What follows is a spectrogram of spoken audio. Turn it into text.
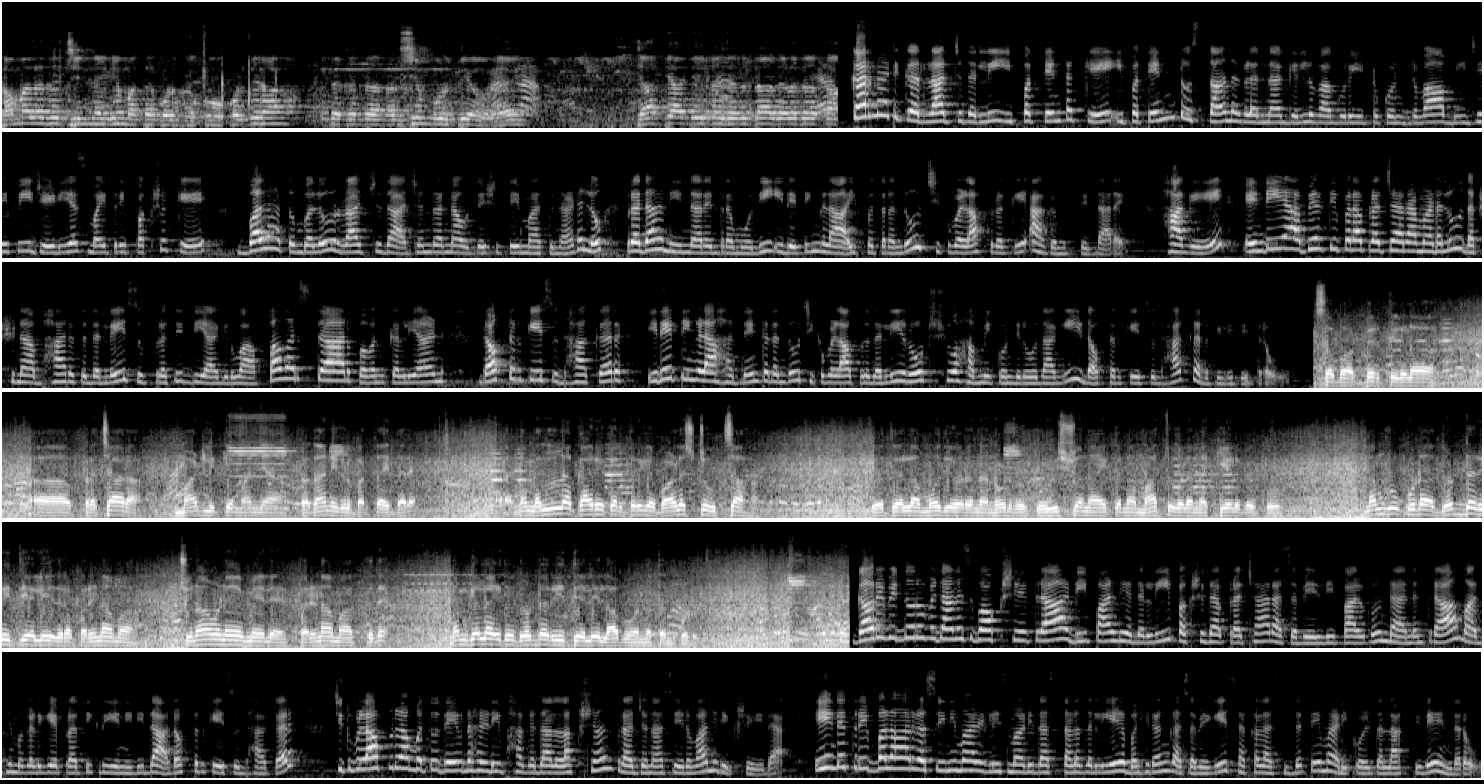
ಕಮಲದ ಚಿಹ್ನೆಗೆ ಮತ ಕೊಡಬೇಕು. ಕೊಡ್ತೀರಾ? ನರಸಿಂಹಮೂರ್ತಿ ಅವರೇ ಜಾತ್ಯತೀತ ಜನತಾ ದಳದ ಕಾ- ಕರ್ನಾಟಕ ರಾಜ್ಯದಲ್ಲಿ ಇಪ್ಪತ್ತೆಂಟಕ್ಕೆ ಇಪ್ಪತ್ತೆಂಟು ಸ್ಥಾನಗಳನ್ನ ಗೆಲ್ಲುವ ಗುರಿ ಇಟ್ಟುಕೊಂಡಿರುವ ಬಿಜೆಪಿ, ಜೆಡಿಎಸ್ ಮೈತ್ರಿ ಪಕ್ಷಕ್ಕೆ ಬಲ ತುಂಬಲು ರಾಜ್ಯದ ಜನರನ್ನ ಉದ್ದೇಶಿಸಿ ಮಾತನಾಡಲು ಪ್ರಧಾನಿ ನರೇಂದ್ರ ಮೋದಿ ಇದೇ ತಿಂಗಳ ಇಪ್ಪತ್ತರಂದು ಚಿಕ್ಕಬಳ್ಳಾಪುರಕ್ಕೆ ಆಗಮಿಸುತ್ತಿದ್ದಾರೆ. ಹಾಗೆಯೇ ಎನ್ಡಿಎ ಅಭ್ಯರ್ಥಿ ಪರ ಪ್ರಚಾರ ಮಾಡಲು ದಕ್ಷಿಣ ಭಾರತದಲ್ಲೇ ಸುಪ್ರಸಿದ್ಧಿಯಾಗಿರುವ power star Pawan Kalyan, doctor K Sudhakar, ಇದೇ ತಿಂಗಳ ಹದಿನೆಂಟರಂದು ಚಿಕ್ಕಬಳ್ಳಾಪುರದಲ್ಲಿ ರೋಡ್ ಶೋ ಹಮ್ಮಿಕೊಂಡಿರುವುದಾಗಿ ಡಾಕ್ಟರ್ ಕೆ ಸುಧಾಕರ್ ತಿಳಿಸಿದರು. ಲೋಕಸಭಾ ಅಭ್ಯರ್ಥಿಗಳ ಪ್ರಚಾರ ಮಾಡಲಿಕ್ಕೆ ಮಾನ್ಯ ಪ್ರಧಾನಿಗಳು ಬರ್ತಾ ಇದ್ದಾರೆ. ನಮ್ಮೆಲ್ಲ ಕಾರ್ಯಕರ್ತರಿಗೆ ಭಾಳಷ್ಟು ಉತ್ಸಾಹ. ಇವತ್ತು ಎಲ್ಲ ಮೋದಿಯವರನ್ನು ನೋಡಬೇಕು, ವಿಶ್ವ ನಾಯಕನ ಮಾತುಗಳನ್ನು ಕೇಳಬೇಕು. ನಮಗೂ ಕೂಡ ದೊಡ್ಡ ರೀತಿಯಲ್ಲಿ ಇದರ ಪರಿಣಾಮ, ಚುನಾವಣೆಯ ಮೇಲೆ ಪರಿಣಾಮ ಆಗ್ತದೆ. ನಮಗೆಲ್ಲ ಇದು ದೊಡ್ಡ ರೀತಿಯಲ್ಲಿ ಲಾಭವನ್ನು ತಂದುಕೊಡುತ್ತೆ. ಗೌರಿಬಿದ್ನೂರು ವಿಧಾನಸಭಾ ಕ್ಷೇತ್ರ ಡಿಪಾಳ್ಯದಲ್ಲಿ ಪಕ್ಷದ ಪ್ರಚಾರ ಸಭೆಯಲ್ಲಿ ಪಾಲ್ಗೊಂಡ ನಂತರ ಮಾಧ್ಯಮಗಳಿಗೆ ಪ್ರತಿಕ್ರಿಯೆ ನೀಡಿದ ಡಾಕ್ಟರ್ ಕೆ ಸುಧಾಕರ್, ಚಿಕ್ಕಬಳ್ಳಾಪುರ ಮತ್ತು ದೇವನಹಳ್ಳಿ ಭಾಗದ ಲಕ್ಷಾಂತರ ಜನ ಸೇರುವ ನಿರೀಕ್ಷೆ ಇದೆ. ಈ ಹಿಂದೆ ತ್ರಿಬಲ್ ಆರ್ ಸಿನಿಮಾ ರಿಲೀಸ್ ಮಾಡಿದ ಸ್ಥಳದಲ್ಲಿಯೇ ಬಹಿರಂಗ ಸಭೆಗೆ ಸಕಲ ಸಿದ್ಧತೆ ಮಾಡಿಕೊಳ್ಳಲಾಗ್ತಿದೆ ಎಂದರು.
